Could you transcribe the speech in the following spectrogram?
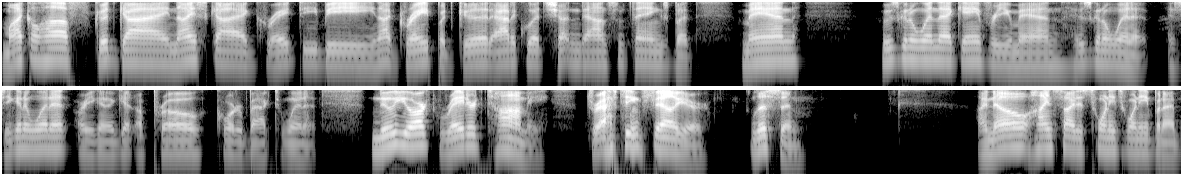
Michael Huff, good guy, nice guy, great DB. Not great, but good, adequate, shutting down some things. But man, who's going to win that game for you, man? Who's going to win it? Is he going to win it, or are you going to get a pro quarterback to win it? New York Raider Tommy, drafting failure. Listen, I know hindsight is 2020, but I've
